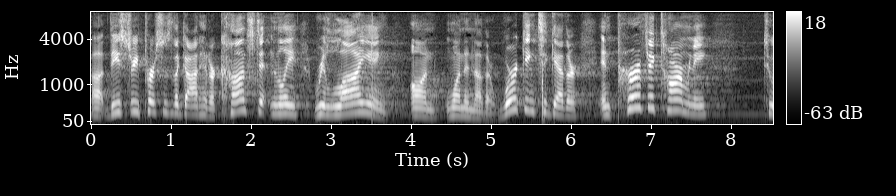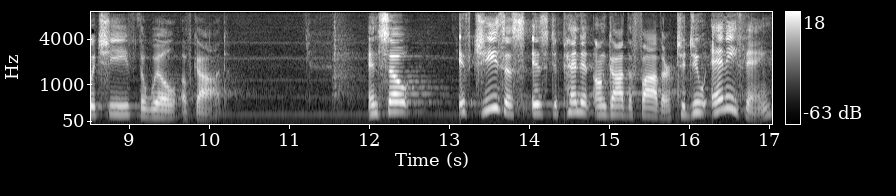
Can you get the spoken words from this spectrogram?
Uh, these three persons of the Godhead are constantly relying on one another, working together in perfect harmony to achieve the will of God. And so, if Jesus is dependent on God the Father to do anything,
